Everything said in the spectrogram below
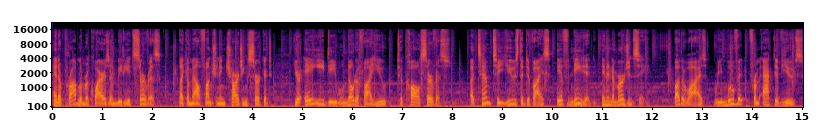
and a problem requires immediate service, like a malfunctioning charging circuit, your AED will notify you to call service. Attempt to use the device if needed in an emergency. Otherwise, remove it from active use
